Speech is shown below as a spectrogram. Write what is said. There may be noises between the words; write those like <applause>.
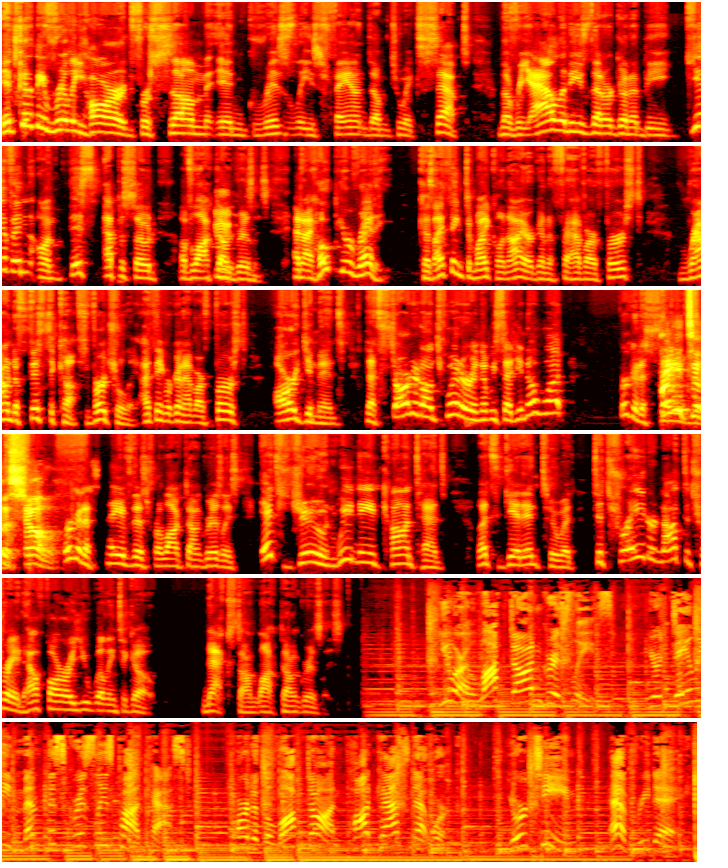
It's going to be really hard for some in Grizzlies fandom to accept the realities that are going to be given on this episode of Locked On mm. Grizzlies. And I hope you're ready because I think Damichael and I are going to have our first round of fisticuffs virtually. I think we're going to have our first argument that started on Twitter, and then we said, you know what? We're going to bring it to this. the show. We're going to save this for Locked On Grizzlies. It's June. We need content. Let's get into it. To trade or not to trade, how far are you willing to go? Next on Locked On Grizzlies. You are Locked On Grizzlies, your daily Memphis Grizzlies podcast, part of the Locked On Podcast Network. Your team every day.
